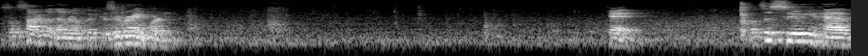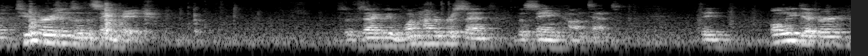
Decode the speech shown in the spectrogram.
so let's talk about them real quick because they're very important. Okay, let's assume you have two versions of the same page. So exactly 100% the same content. They only differ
